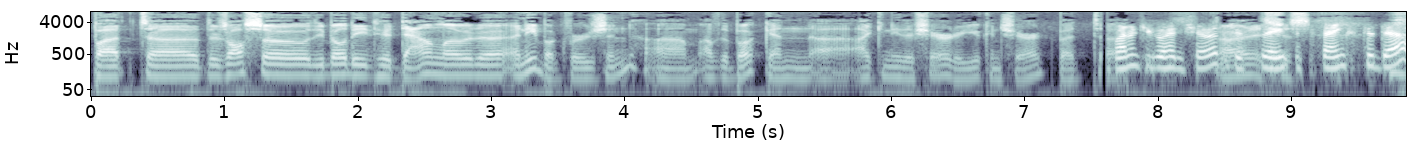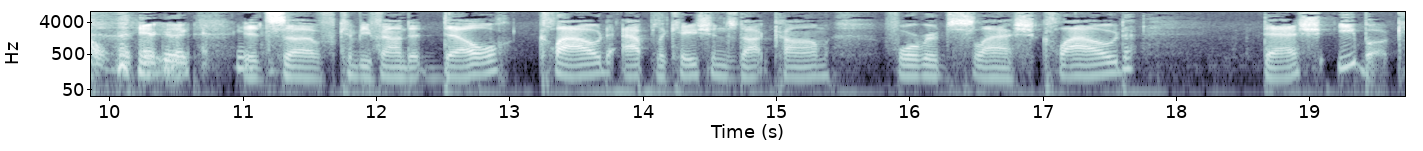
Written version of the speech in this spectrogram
but uh, there's also the ability to download a, an ebook version um, of the book, and uh, I can either share it or you can share it. But uh, Why don't you go ahead and share it? Just right, say just, thanks to Dell. it, it's uh, can be found at Dell cloudapplications.com forward slash cloud dash ebook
